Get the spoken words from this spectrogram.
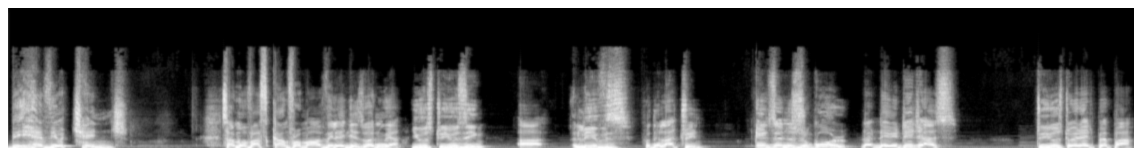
behavior change. Some of us come from our villages when we are used to using uh, leaves for the latrine. It's in school that they teach us to use toilet paper.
